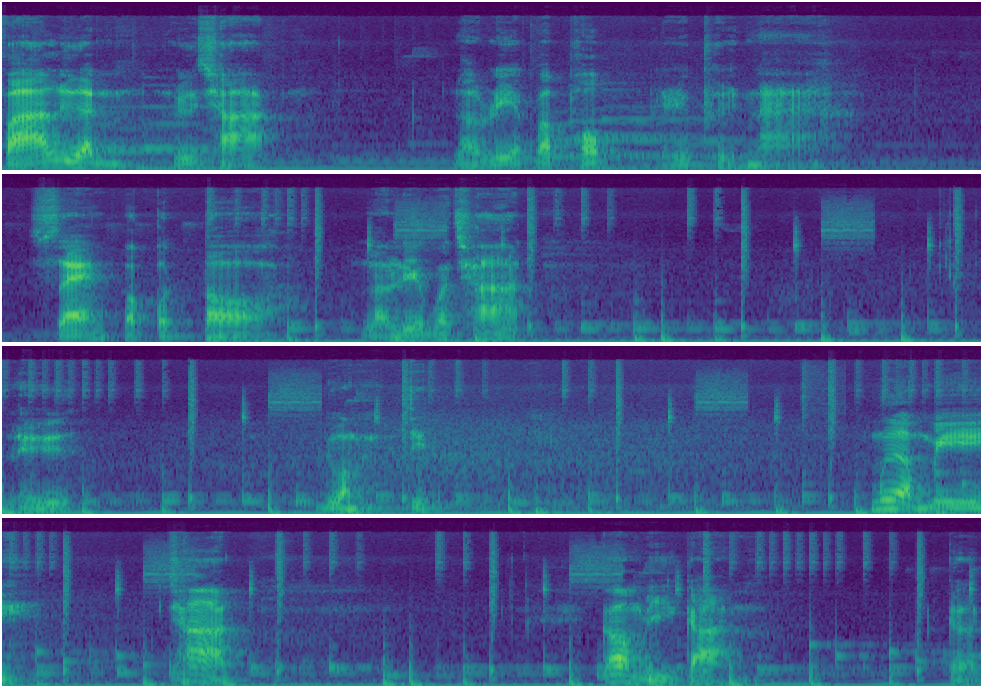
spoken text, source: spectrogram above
ฝาเรือนหรือฉาก เราเรียกว่าภพหรือผืนนา แสงปรากฏต่อ เราเรียกว่าชาติ หรือดวงจิต เมื่อมีชาติ ก็มีการเกิด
